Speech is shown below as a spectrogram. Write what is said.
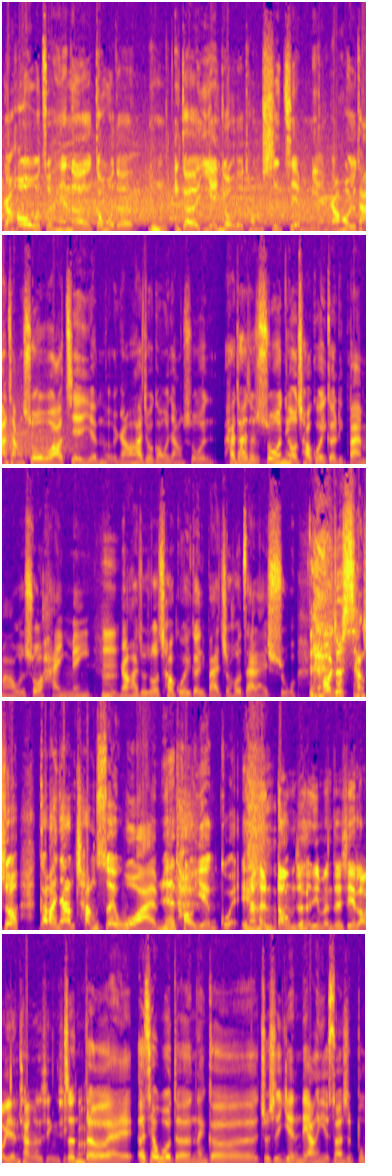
然后我昨天呢，跟我的 一个烟友的同事见面，然后我就跟他讲说我要戒烟了，然后他就跟我讲说，他他就说你有超过一个礼拜吗？我就说还没，嗯嗯，然后他就说超过一个礼拜之后再来说，然后我就想说干嘛这样唱衰我啊？你这些讨厌鬼。他很懂，就是你们这些老烟枪的心情。真的哎，而且我的那个就是烟量也算是不，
